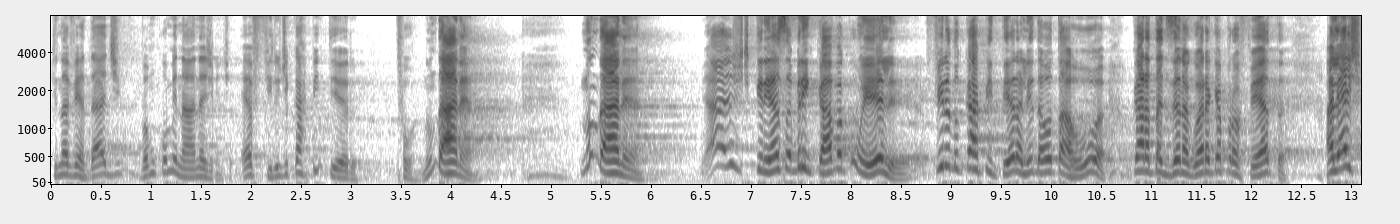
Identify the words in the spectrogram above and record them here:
que, na verdade, vamos combinar, né, gente? É filho de carpinteiro. Pô, não dá, né? Não dá, né? As crianças brincavam com ele. Filho do carpinteiro ali da outra rua. O cara está dizendo agora que é profeta. Aliás,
